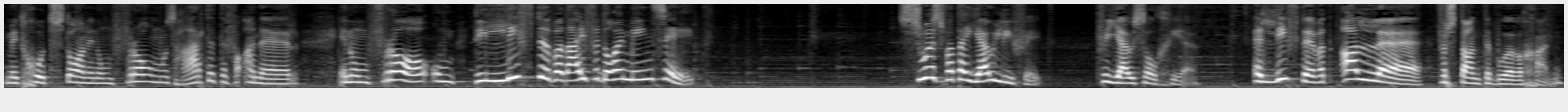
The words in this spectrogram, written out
met God staan en hom vra om ons harte te verander en hom vra om die liefde wat hy vir daai mense het soos wat hy jou liefhet vir jou sal gee. 'n Liefde wat alle verstand te bowe gaan.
